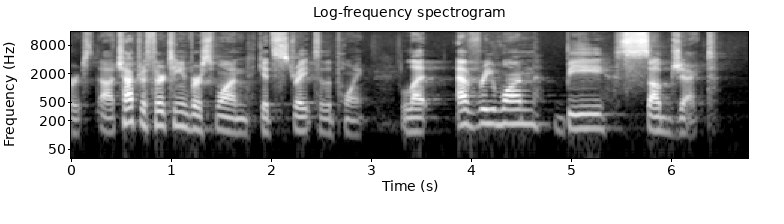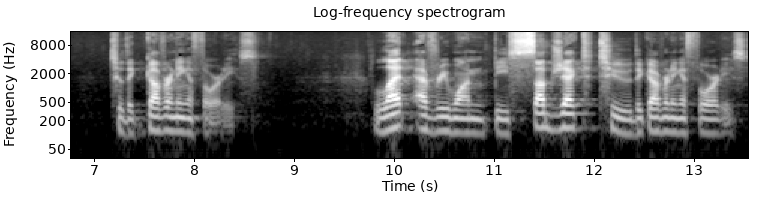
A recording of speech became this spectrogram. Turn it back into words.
Verse, uh, chapter 13, verse 1 gets straight to the point. Let everyone be subject to the governing authorities. Let everyone be subject to the governing authorities.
